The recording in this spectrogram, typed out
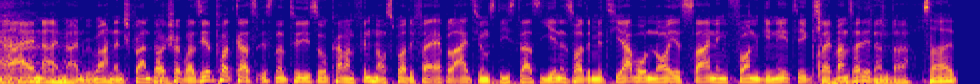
nein, nein, nein, wir machen entspannt. Deutscher basiert Podcast ist natürlich so, kann man finden auf Spotify, Apple, iTunes, dies, das, jenes heute mit Javo, neues Signing von Genetik. Seit wann seid ihr denn da? seit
